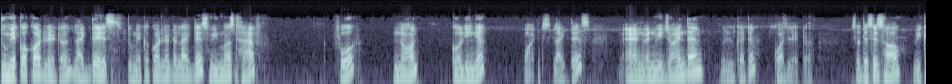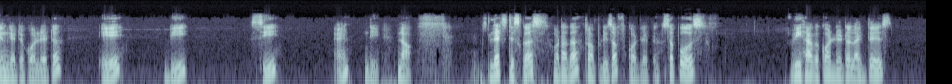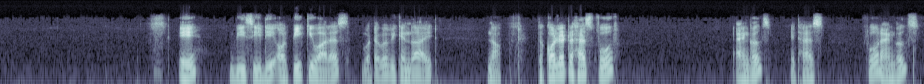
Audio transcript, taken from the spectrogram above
to make a quadrilateral like this to make a quadrilateral like this we must have four non-collinear points like this and when we join them we'll get a quadrilateral so this is how we can get a quadrilateral A B C and D. Now let's discuss what are the properties of quadrilateral suppose we have a quadrilateral like this A B C D or P Q R S whatever we can write. Now the quadrilateral has four angles. It has four angles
